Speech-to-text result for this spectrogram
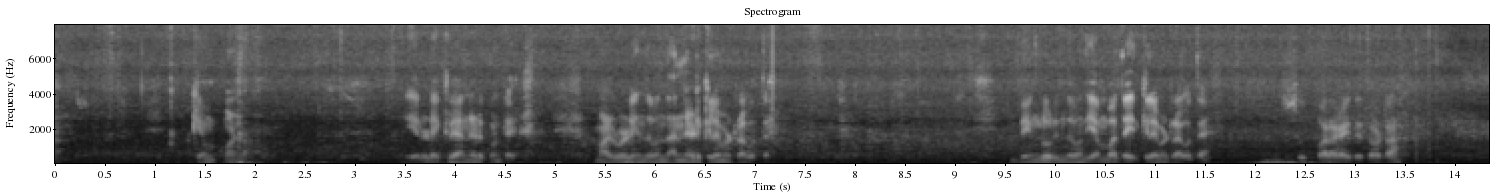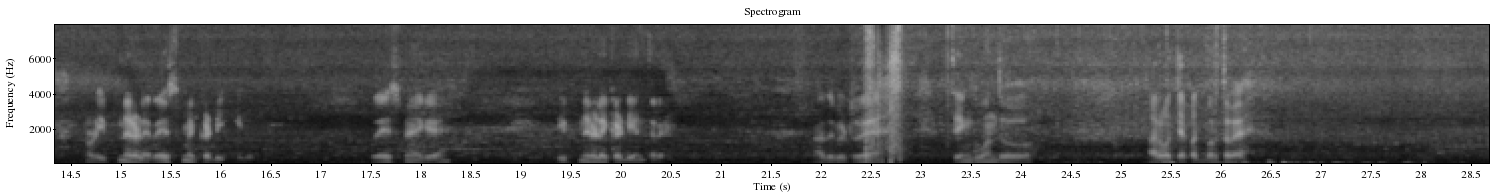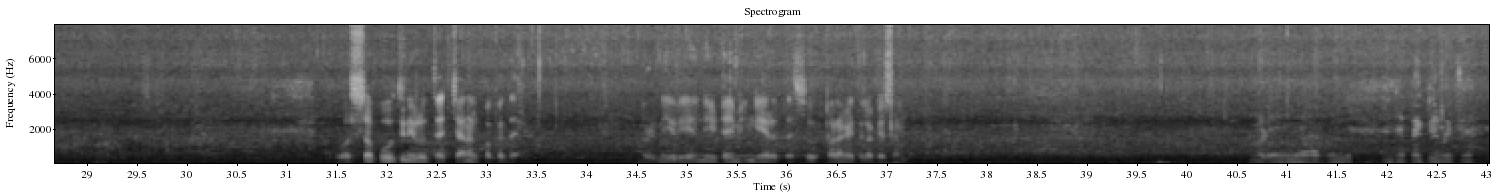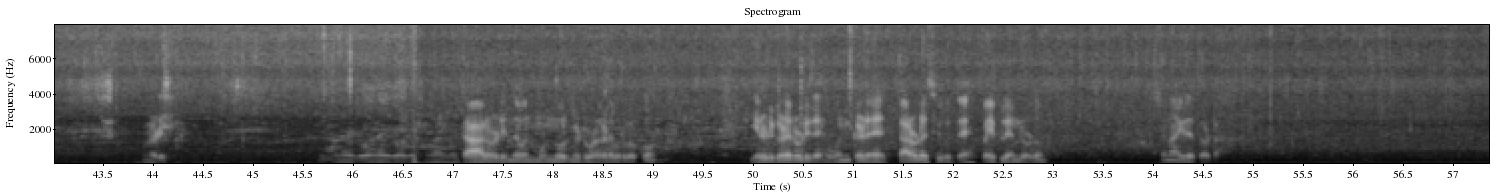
ಕೆಂಪು ಮಣ್ಣು. ಎರಡು ಎಕರೆ ಹನ್ನೆರಡು ಕುಂಟೆ ಮಳವಳ್ಳಿಯಿಂದ ಒಂದು ಹನ್ನೆರಡು ಕಿಲೋಮೀಟ್ರ್ ಆಗುತ್ತೆ. ಬೆಂಗಳೂರಿಂದ ಒಂದು ಎಂಬತ್ತೈದು ಕಿಲೋಮೀಟ್ರ್ ಆಗುತ್ತೆ. ಸೂಪರಾಗೈತೆ ತೋಟ. ನೋಡಿ ಇಪ್ಪನೇರಳೆ ರೇಷ್ಮೆ ಕಡ್ಡಿ ಇದು. ರೇಷ್ಮೆಗೆ ಇಪ್ಪನೇರಳೆ ಕಡ್ಡಿ ಅಂತಾರೆ. ಅದು ಬಿಟ್ಟರೆ ತೆಂಗು ಒಂದು ಅರವತ್ತು ಎಪ್ಪತ್ತು ಬರ್ತವೆ. ವರ್ಷ ಪೂರ್ತಿ ನೀರುತ್ತೆ ಚಾನಲ್ ಪಕ್ಕದ್ದೇ. ನೋಡಿ, ನೀರು ಎನಿ ಟೈಮ್ ಹಿಂಗೆ ಇರುತ್ತೆ. ಸೂಪರ್ ಆಗೈತೆ ಲೊಕೇಶನ್ ನೋಡಿ. ನೋಡಿ. ತಾರ್ ಒಂದು ಮುನ್ನೂರು ಮೀಟ್ರ್ ಒಳಗಡೆ ಬರಬೇಕು. ಎರಡು ಕಡೆ ರೋಡ್ ಇದೆ. ಒಂದು ಕಡೆ ತಾರ್ ರೋಡೇ ಸಿಗುತ್ತೆ ಪೈಪ್ ಲೈನ್ ರೋಡು ಚೆನ್ನಾಗಿದೆ ತೋಟ.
